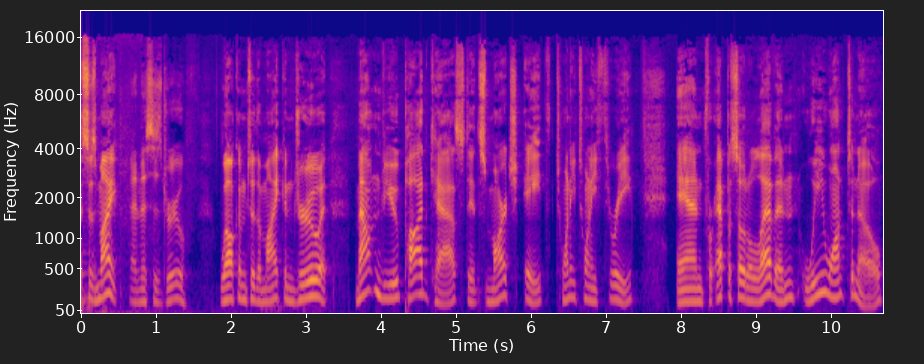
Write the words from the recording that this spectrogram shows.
This is Mike. And this is Drew. Welcome to the Mike and Drew at Mountain View podcast. It's March 8th, 2023. And for episode 11, we want to know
